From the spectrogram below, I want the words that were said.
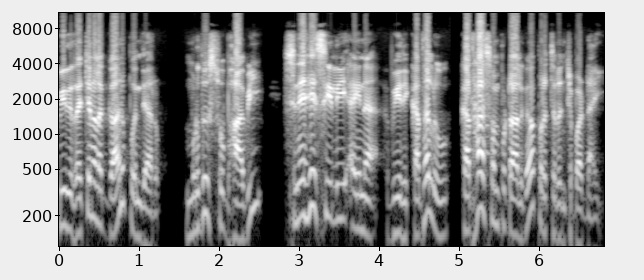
వీరి రచనలకు గాను పొందారు. మృదుస్వభావి స్నేహశీలి అయిన వీరి కథలు కథా సంపుటాలుగా ప్రచురించబడ్డాయి.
